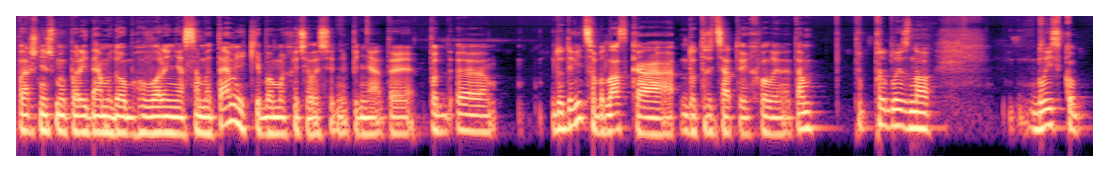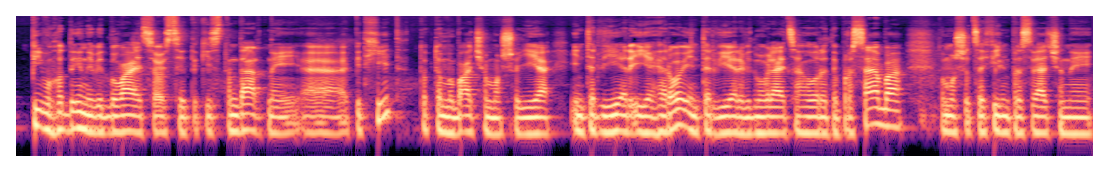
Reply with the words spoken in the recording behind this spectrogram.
Перш ніж ми перейдемо до обговорення саме тем, які би ми хотіли сьогодні підняти. Додивіться, будь ласка, до 30-ї хвилини. Там приблизно близько півгодини відбувається ось цей такий стандартний е, підхід. Тобто ми бачимо, що є інтерв'єр і є герой. Інтерв'єр відмовляється говорити про себе, тому що це фільм присвячений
